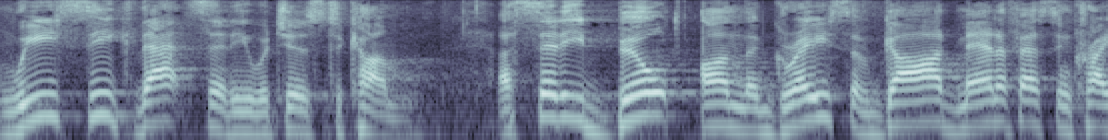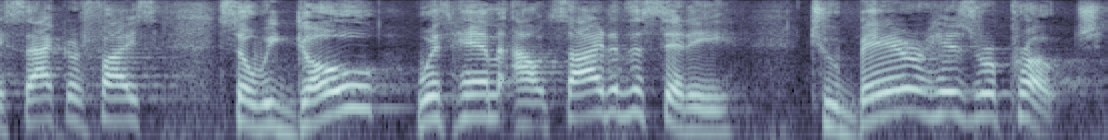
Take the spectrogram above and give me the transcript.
We seek that city which is to come. A city built on the grace of God manifest in Christ's sacrifice. So we go with him outside of the city to bear his reproach.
